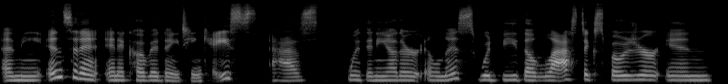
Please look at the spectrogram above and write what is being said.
And the incident in a COVID 19 case, as with any other illness, would be the last exposure in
